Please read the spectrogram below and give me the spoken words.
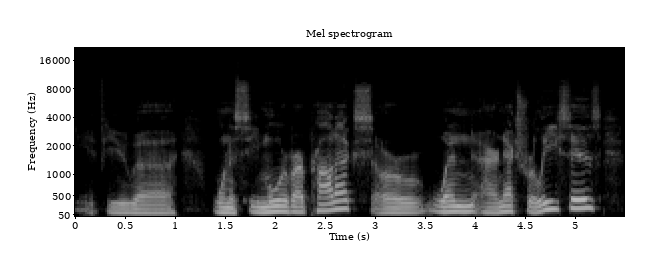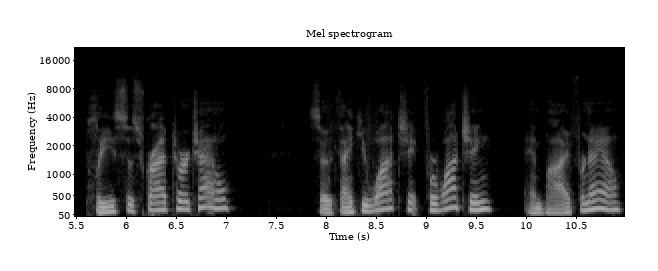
if you uh, want to see more of our products or when our next release is, please subscribe to our channel. So thank you watch for watching and bye for now.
